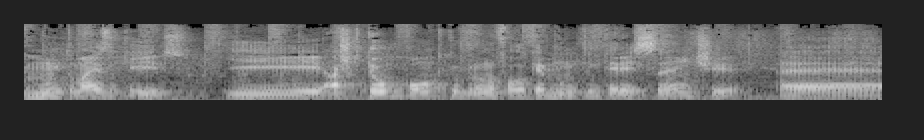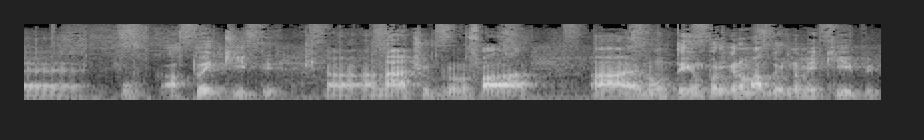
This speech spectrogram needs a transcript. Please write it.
muito mais do que isso. E acho que tem um ponto que o Bruno falou que é muito interessante, é a tua equipe. Acho que a, a Nath e o Bruno falaram, ah, eu não tenho um programador na minha equipe.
